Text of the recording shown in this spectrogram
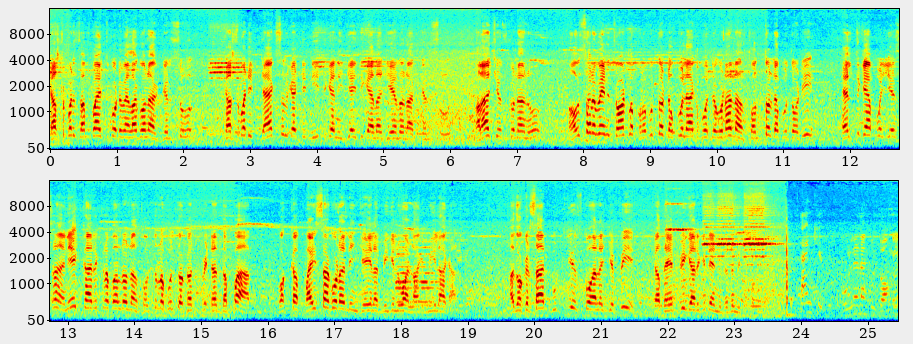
కష్టపడి సంపాదించుకోవడం ఎలాగో నాకు తెలుసు. కష్టపడి ట్యాక్సులు కట్టి నీతిగా నిజాయితీగా ఎలా చేయాలో నాకు తెలుసు. అలా చేసుకున్నాను. అవసరమైన చోట్ల ప్రభుత్వ డబ్బు లేకపోతే కూడా నా సొంత డబ్బుతోటి హెల్త్ క్యాంపులు చేసిన అనేక కార్యక్రమాల్లో నా సొంత డబ్బులతో ఖర్చు పెట్టాను తప్ప ఒక్క పైసా కూడా నేను చేయలే మిగిలిన వాళ్ళకి మీలాగా. అదొకసారి గుర్తు చేసుకోవాలని చెప్పి గత ఎంపీ గారికి నేను విన్నమించుకున్నాను థ్యాంక్ యూ దొంగలే.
